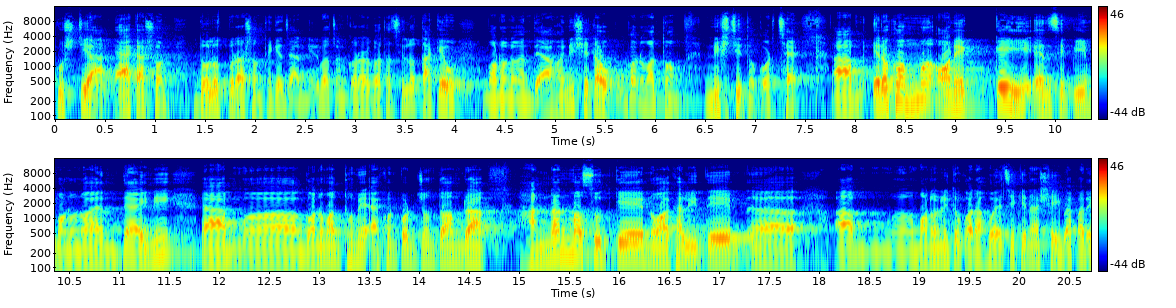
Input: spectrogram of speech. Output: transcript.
কুষ্টিয়া এক আসন, দৌলতপুর আসন থেকে যার নির্বাচন করার কথা ছিল, তাকেও মনোনয়ন দেওয়া হয়নি, সেটাও গণমাধ্যম নিশ্চিত করছে। এরকম অনেককেই এনসিপি মনোনয়ন দেয়নি। গণমাধ্যমে এখন পর্যন্ত আমরা হান্নান মাসুদকে নোয়াখালীতে মনোনীত করা হয়েছে কিনা, সেই ব্যাপারে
